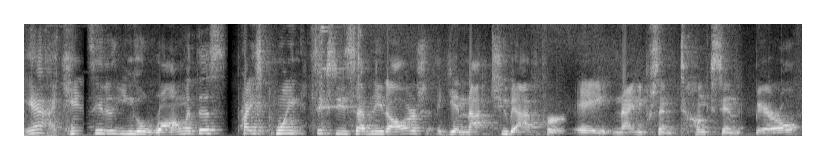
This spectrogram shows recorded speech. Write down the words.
Yeah, I can't say that you can go wrong with this. Price point, 60 to $70. Again, not too bad for a 90% tungsten barrel.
